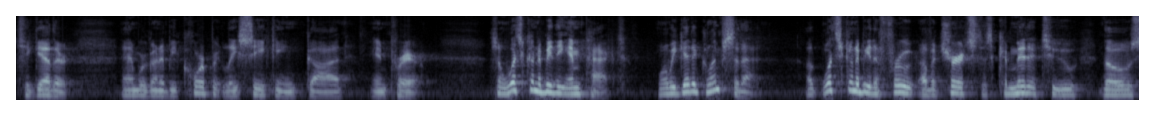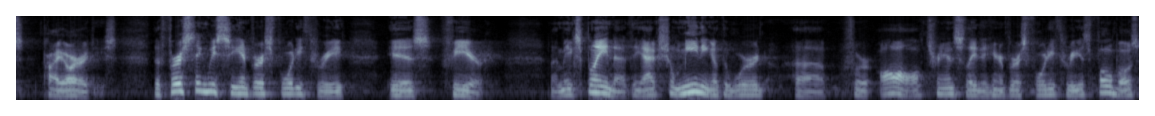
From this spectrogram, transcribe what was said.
together. And we're going to be corporately seeking God in prayer. So, what's going to be the impact? Well, we get a glimpse of that. Uh, what's going to be the fruit of a church that's committed to those priorities? The first thing we see in verse 43 is fear. Let me explain that. The actual meaning of the word uh, for all, translated here in verse 43, is phobos,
